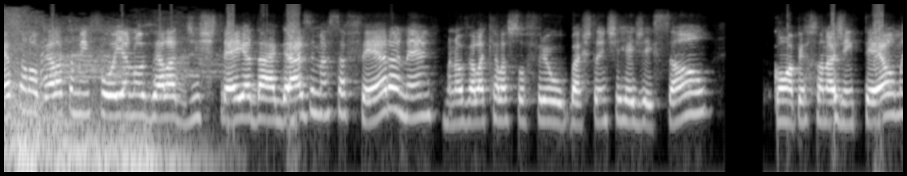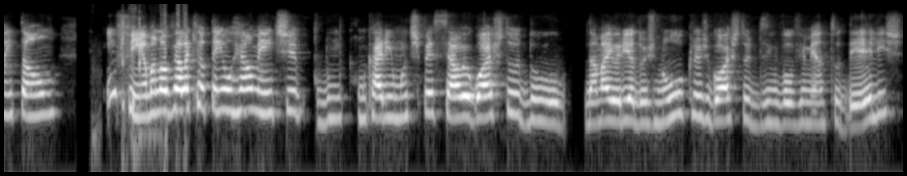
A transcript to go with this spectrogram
Essa novela também foi a novela de estreia da Grazi Massafera, né? Uma novela que ela sofreu bastante rejeição com a personagem Thelma. Então, enfim, é uma novela que eu tenho realmente um, um carinho muito especial. Eu gosto do, da maioria dos núcleos, gosto do desenvolvimento deles.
